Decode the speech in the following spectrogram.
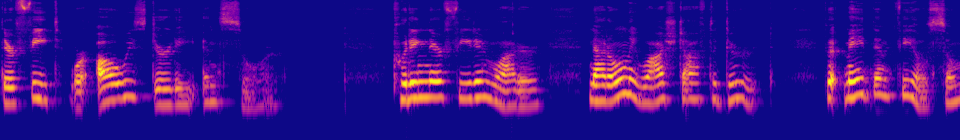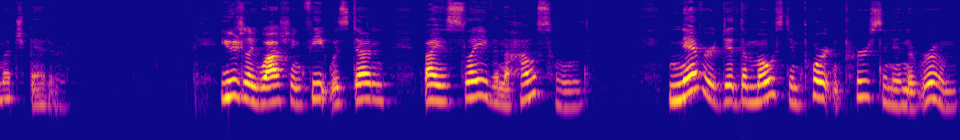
Their feet were always dirty and sore. Putting their feet in water not only washed off the dirt, but made them feel so much better. Usually, washing feet was done by a slave in the household. Never did the most important person in the room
